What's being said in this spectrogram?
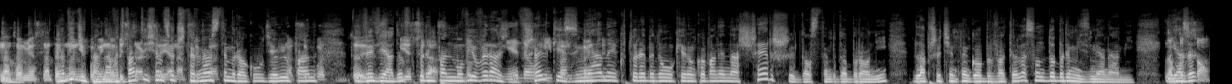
Natomiast na No pewno widzi nie pan, powinno być w tak, że ja 2014 na przykład, roku udzielił pan wywiadu, w którym raz, pan mówił no, wyraźnie, nie dał mi wszelkie pan zmiany, które będą ukierunkowane na szerszy dostęp do broni dla przeciętnego obywatela są dobrymi zmianami. I No ja bo są.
